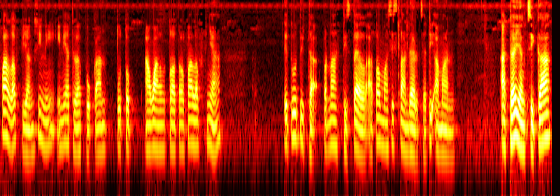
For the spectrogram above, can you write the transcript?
valve yang sini ini adalah bukan tutup awal throttle valve-nya itu tidak pernah di setel atau masih standar jadi aman. Ada yang jika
